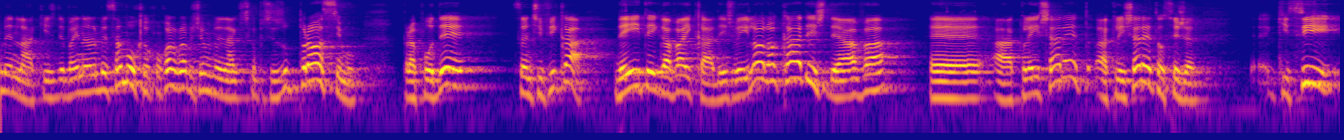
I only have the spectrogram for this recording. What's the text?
ben Lakish de Bainan Besamu, que eu concordo com o Rabi Shimon ben Lakish que eu preciso próximo para poder santificar. Deitei gavai kadesh, veilolo kadesh deava é, a kleisharet, ou seja, que se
